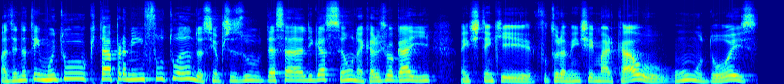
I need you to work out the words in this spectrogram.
Mas ainda tem muito que tá para mim flutuando, assim, eu preciso dessa ligação, né? Quero jogar aí. A gente tem que futuramente aí marcar o 1, o 2.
